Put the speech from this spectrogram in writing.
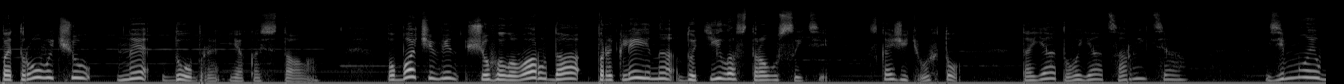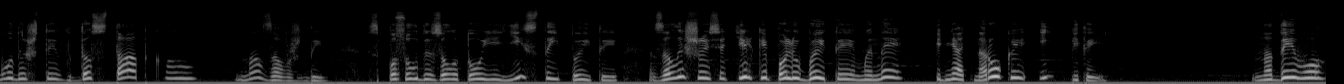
Петровичу недобре якось стало. Побачив він, що голова руда приклеєна до тіла страусиці. Скажіть, ви хто? Та я твоя цариця. Зі мною будеш ти в достатку назавжди. З посуди золотої їсти й пити, залишується тільки полюбити мене, піднять на руки і піти. На диво,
